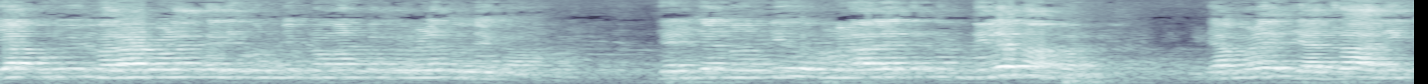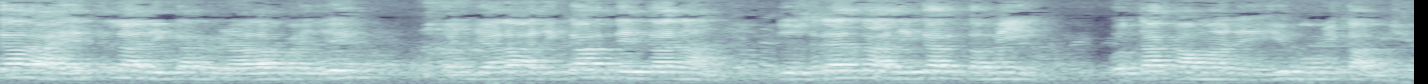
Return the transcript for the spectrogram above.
यापूर्वी मराठवाड्यात कधी कोणती प्रमाणपत्र मिळत होते का? ज्यांच्या नोंदी मिळाल्या त्यांना दिलं ना आपण. त्यामुळे ज्याचा अधिकार आहे त्याला अधिकार मिळाला पाहिजे. पण ज्याला अधिकार देताना दुसऱ्याचा अधिकार कमी होता कामा नये ही भूमिका आमची.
